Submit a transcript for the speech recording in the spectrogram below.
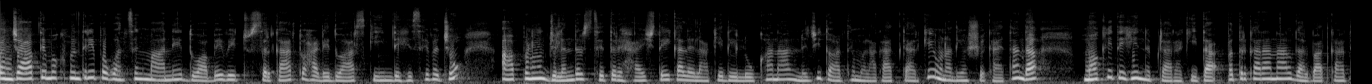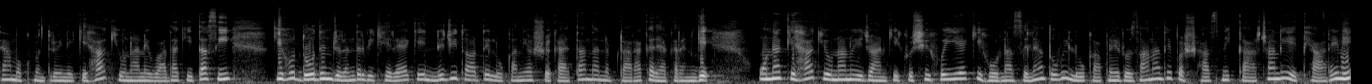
ਪੰਜਾਬ ਦੇ ਮੁੱਖ ਮੰਤਰੀ ਭਗਵੰਤ ਸਿੰਘ ਮਾਨ ਨੇ ਦੁਆਬੇ ਵਿੱਚ ਸਰਕਾਰ ਤੁਹਾਡੇ ਦੁਆਰ ਸਕੀਮ ਦੇ ਹਿੱਸੇ ਵਜੋਂ ਆਪਣੀ ਜਲੰਧਰ ਸਥਿਤ ਰਿਹਾਇਸ਼ ਤੇ ਕੱਲ ਇਲਾਕੇ ਦੇ ਲੋਕਾਂ ਨਾਲ ਨਿੱਜੀ ਤੌਰ ਤੇ ਮੁਲਾਕਾਤ ਕਰਕੇ ਉਹਨਾਂ ਦੀਆਂ ਸ਼ਿਕਾਇਤਾਂ ਦਾ ਮੌਕੇ ਤੇ ਹੀ ਨਿਪਟਾਰਾ ਕੀਤਾ। ਪੱਤਰਕਾਰਾਂ ਨਾਲ ਗੱਲਬਾਤ ਕਰਦਿਆਂ ਮੁੱਖ ਮੰਤਰੀ ਨੇ ਕਿਹਾ ਕਿ ਉਹਨਾਂ ਨੇ ਵਾਅਦਾ ਕੀਤਾ ਸੀ ਕਿ ਉਹ ਦੋ ਦਿਨ ਜਲੰਧਰ ਵਿਖੇ ਰਹਿ ਕੇ ਨਿੱਜੀ ਤੌਰ ਤੇ ਲੋਕਾਂ ਦੀਆਂ ਸ਼ਿਕਾਇਤਾਂ ਦਾ ਨਿਪਟਾਰਾ ਕਰਿਆ ਕਰਨਗੇ। ਉਹਨਾਂ ਕਿਹਾ ਕਿ ਉਹਨਾਂ ਨੂੰ ਇਹ ਜਾਣ ਕੇ ਖੁਸ਼ੀ ਹੋਈ ਹੈ ਕਿ ਹੋਰਨਾਂ ਜ਼ਿਲ੍ਹਿਆਂ ਤੋਂ ਵੀ ਲੋਕ ਆਪਣੇ ਰੋਜ਼ਾਨਾ ਦੇ ਪ੍ਰਸ਼ਾਸਨਿਕ ਕਾਰਜਾਂ ਲਈ ਇੱਥੇ ਆ ਰਹੇ ਨੇ।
